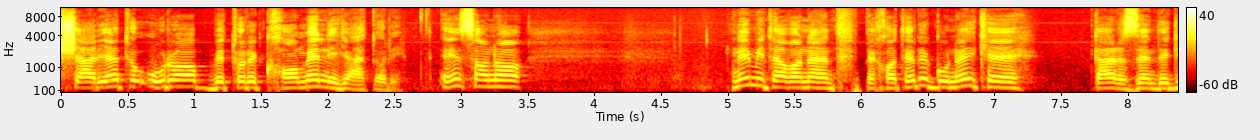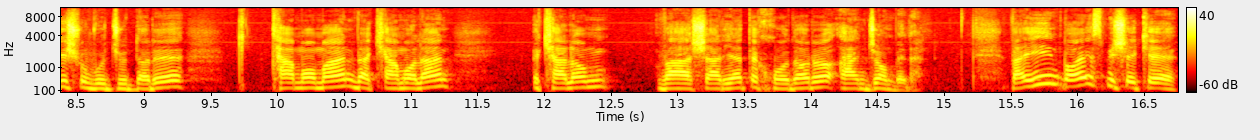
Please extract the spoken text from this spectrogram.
شریعت او را به طور کامل نگه داری. انسان ها نمی به خاطر گناهی که در زندگیشون وجود داره تماما و کمالا کلام و شریعت خدا را انجام بدن. و این باعث میشه که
